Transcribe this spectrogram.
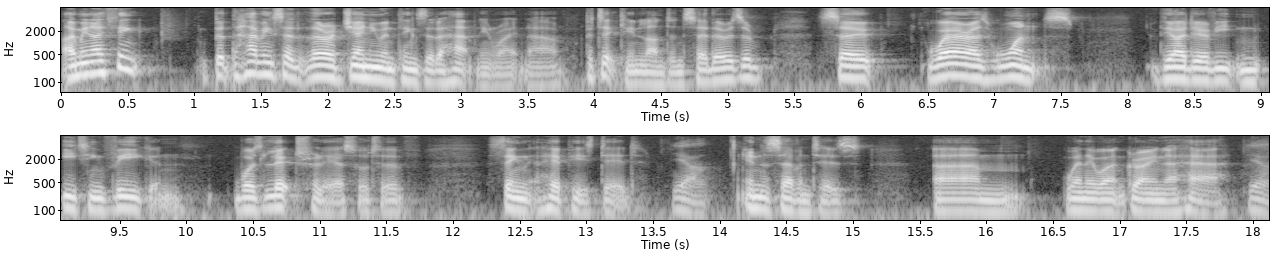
I mean, I think, but having said that, there are genuine things that are happening right now, particularly in London. So there is a, so whereas once the idea of eating eating vegan was literally a sort of thing that hippies did Yeah. in the 70s um, when they weren't growing their hair. Yeah.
